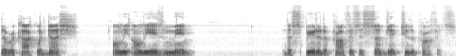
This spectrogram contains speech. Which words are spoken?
The Rakakwadash. Only only his men. The spirit of the prophets is subject to the prophets.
